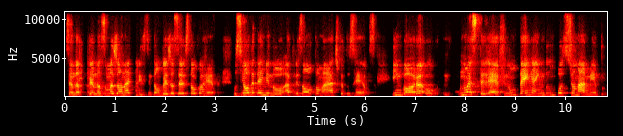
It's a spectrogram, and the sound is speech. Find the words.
sendo apenas uma jornalista. Então, veja se eu estou correta. O senhor determinou a prisão automática dos réus embora o, no STF não tenha ainda um posicionamento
